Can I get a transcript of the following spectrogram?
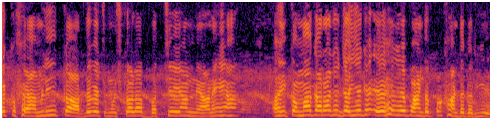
ਇੱਕ ਫੈਮਿਲੀ ਘਰ ਦੇ ਵਿੱਚ ਮੁਸ਼ਕਲ ਆ, ਬੱਚੇ ਆ, ਨਿਆਣੇ ਆ ਅਸੀਂ ਕੰਮਾਂ ਕਾਰਾਂ 'ਚ ਜਾਈਏ ਕਿ ਇਹੋ ਜਿਹੇ ਪੰਡ ਪਖੰਡ ਕਰੀਏ।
